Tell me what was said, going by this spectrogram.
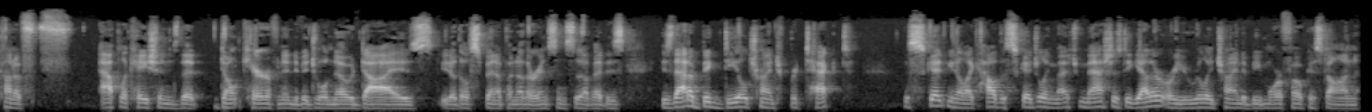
kind of f- applications that don't care if an individual node dies, you know, they'll spin up another instance of it. Is, is that a big deal trying to protect the schedule, you know, like how the scheduling mash- mashes together? Or are you really trying to be more focused on,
